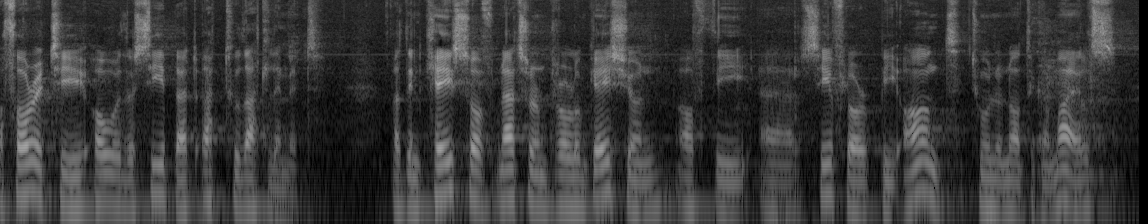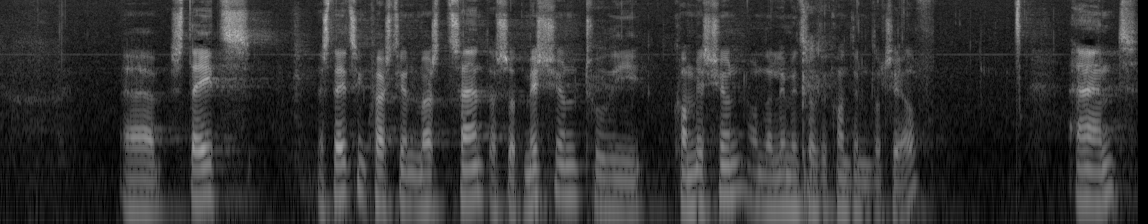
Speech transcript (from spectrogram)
authority over the seabed up to that limit. But in case of natural prolongation of the uh, seafloor beyond 200 nautical miles, uh, states, the states in question must send a submission to the Commission on the limits of the continental shelf, and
